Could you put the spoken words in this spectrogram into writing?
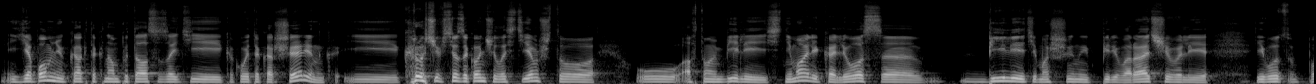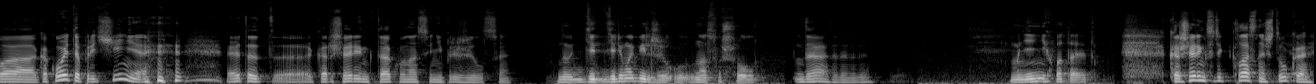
я помню, как-то к нам пытался зайти какой-то каршеринг, и, короче, все закончилось тем, что у автомобилей снимали колеса, били эти машины, переворачивали. И вот по какой-то причине этот э, каршеринг так у нас и не прижился. Ну, Делимобиль же у нас ушел. Да, да, да, да. Мне не хватает. Каршеринг, кстати, классная штука.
